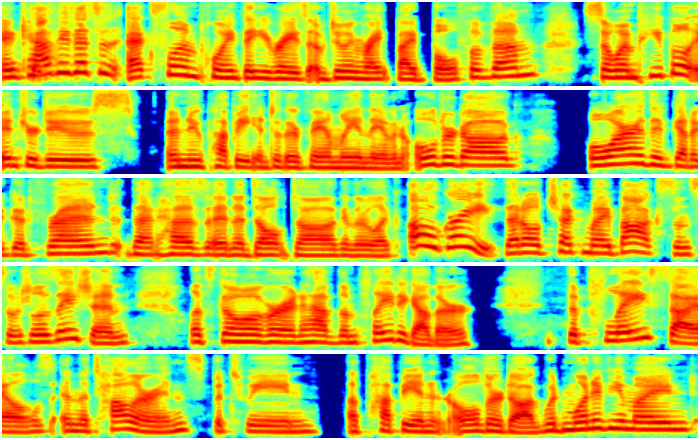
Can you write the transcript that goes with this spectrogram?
And Kathy, that's an excellent point that you raise of doing right by both of them. So when people introduce a new puppy into their family and they have an older dog or they've got a good friend that has an adult dog and they're like, oh, great, that'll check my box on socialization. Let's go over and have them play together. The play styles and the tolerance between a puppy and an older dog. Would one of you mind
